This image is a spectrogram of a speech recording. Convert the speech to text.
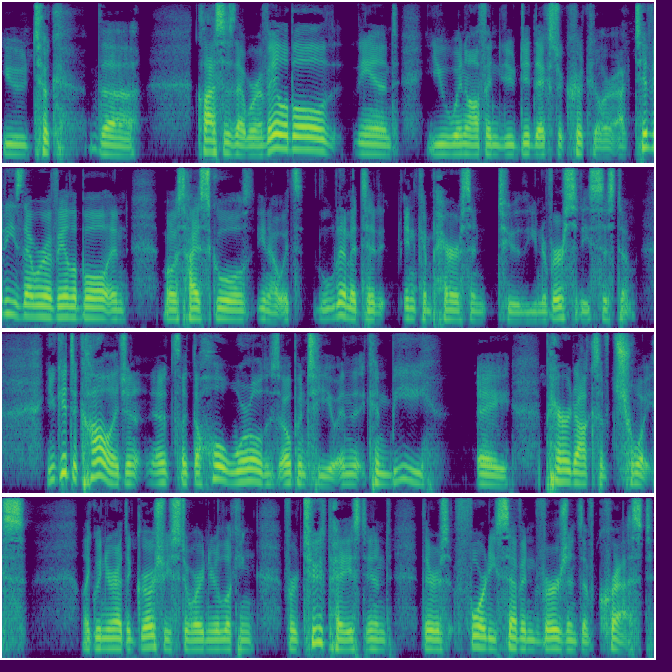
You took the classes that were available and you went off and you did the extracurricular activities that were available and most high schools you know it's limited in comparison to the university system. You get to college and it's like the whole world is open to you and it can be a paradox of choice like when you're at the grocery store and you're looking for toothpaste and there's 47 versions of Crest.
